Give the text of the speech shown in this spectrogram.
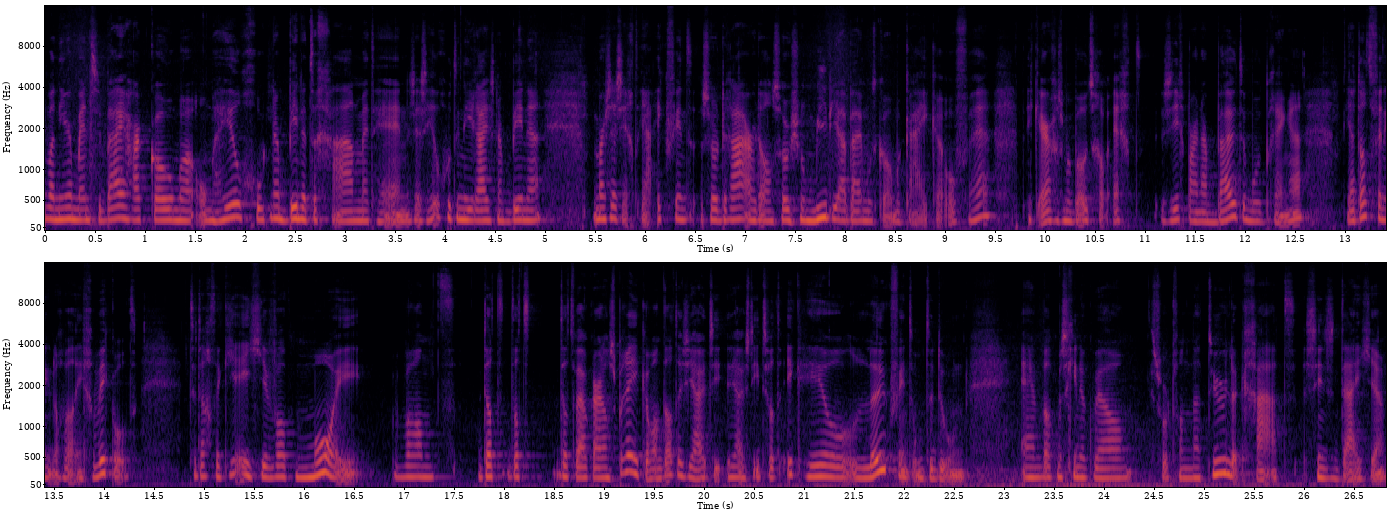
wanneer mensen bij haar komen om heel goed naar binnen te gaan met hen. Zij is heel goed in die reis naar binnen. Maar zij zegt, ja, ik vind zodra er dan social media bij moet komen kijken... of hè, ik ergens mijn boodschap echt zichtbaar naar buiten moet brengen... ja, dat vind ik nog wel ingewikkeld. Toen dacht ik, jeetje, wat mooi. Want dat, dat, dat wij elkaar dan spreken. Want dat is juist, juist iets wat ik heel leuk vind om te doen. En wat misschien ook wel een soort van natuurlijk gaat sinds een tijdje.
